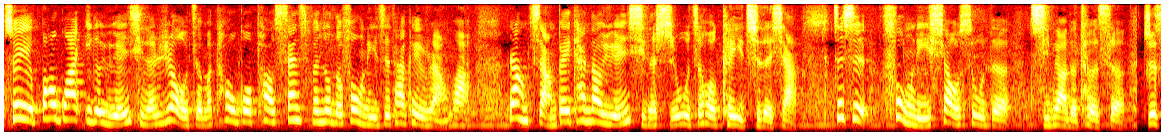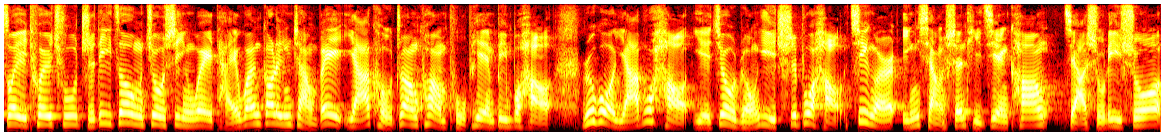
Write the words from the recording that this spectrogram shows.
所以包括一个圆形的肉，怎么透过泡三十分钟的凤梨汁，它可以软化，让长辈看到圆形的食物之后可以吃得下，这是凤梨酵。素的奇妙的特色。之所以推出直地粽，就是因为台湾高龄长辈牙口状况普遍并不好。如果牙不好，也就容易吃不好，进而影响身体健康。贾淑丽说。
